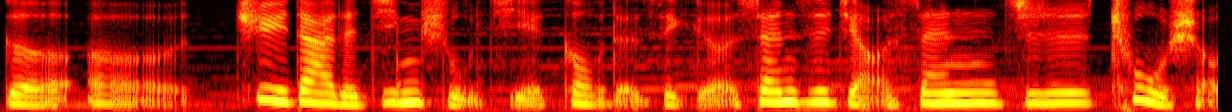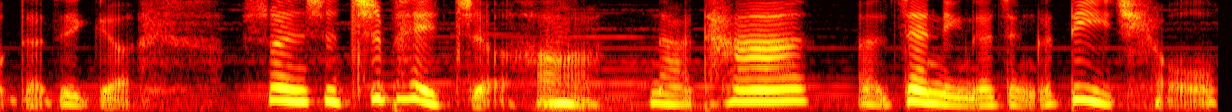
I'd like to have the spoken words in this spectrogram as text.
个呃。巨大的金属结构的这个三只脚、三只触手的这个算是支配者哈，嗯、那他呃占领了整个地球，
